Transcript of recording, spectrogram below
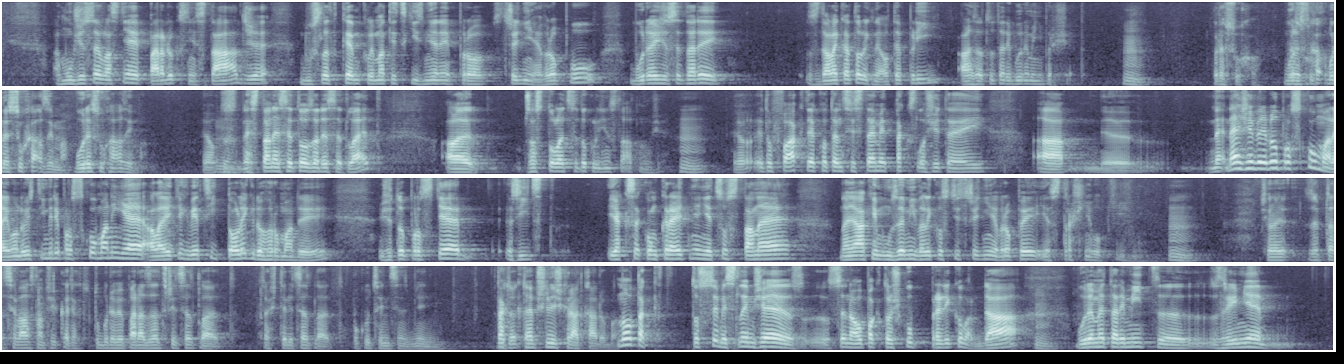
A může se vlastně paradoxně stát, že důsledkem klimatické změny pro střední Evropu bude, že se tady zdaleka tolik neoteplí, ale za to tady bude méně pršet. Hmm. Bude sucho. Bude, sucha, bude suchá zima. Bude suchá zima. Jo? Hmm. Nestane se to za 10 let, ale za 100 let se to klidně stát může. Hmm. Jo? Je to fakt, jako ten systém je tak složitý a e, ne, ne, že by nebyl proskoumaný, on do jistý míry proskoumaný je, ale je těch věcí tolik dohromady, že to prostě říct, jak se konkrétně něco stane na nějakém území velikosti střední Evropy, je strašně obtížný. Hmm. Čili zeptat se vás například, jak to tu bude vypadat za 30 let, za 40 let, pokud se nic nezmění. Tak, to, to je příliš krátká doba. No tak to si myslím, že se naopak trošku predikovat dá. Hmm. Budeme tady mít eh, zřejmě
